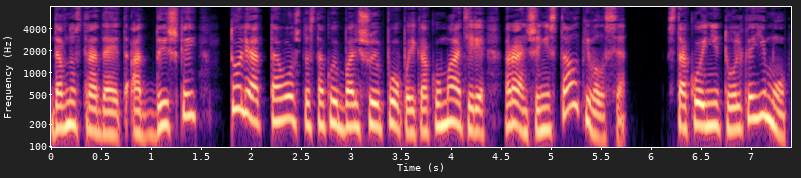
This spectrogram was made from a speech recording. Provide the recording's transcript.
давно страдает отдышкой, то ли от того, что с такой большой попой, как у матери, раньше не сталкивался. С такой не только ему,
